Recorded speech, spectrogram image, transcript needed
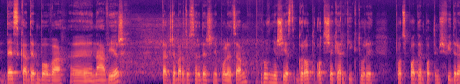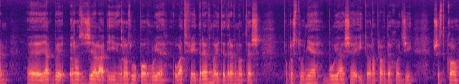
deska dębowa y, na wierzch. Także bardzo serdecznie polecam. Również jest grot od siekierki, który pod spodem, pod tym świdrem y, jakby rozdziela i rozłupowuje łatwiej drewno i te drewno też po prostu nie buja się i to naprawdę chodzi wszystko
